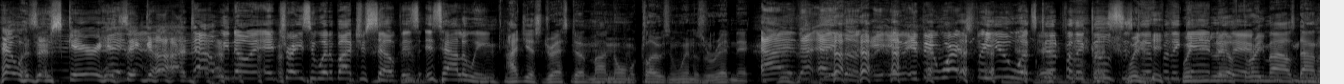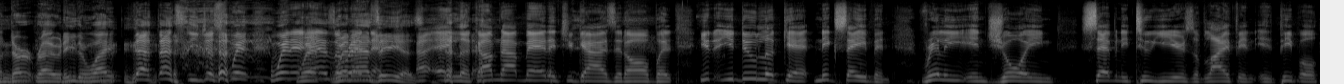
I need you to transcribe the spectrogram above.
that was as scary as it got. Now we know. And Tracy, what about yourself? It's, it's Halloween. I just dressed up my normal clothes and went as a redneck. I, that, hey, look, if, if it works for you, what's good for the goose is when good you, for the when you gander live there. three miles down a dirt road, either way. That that's you just went went Went- as a went as redneck. is. Uh, hey, look, I'm not mad at you guys at all, but you you do look at Nick Saban really enjoying 72 years of life, and, and people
